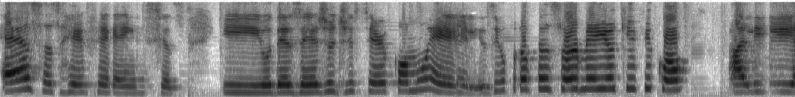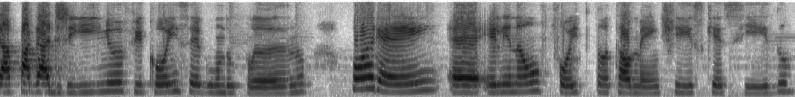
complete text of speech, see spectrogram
essas referências e o desejo de ser como eles. E o professor meio que ficou ali apagadinho, ficou em segundo plano. Porém, é, ele não foi totalmente esquecido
